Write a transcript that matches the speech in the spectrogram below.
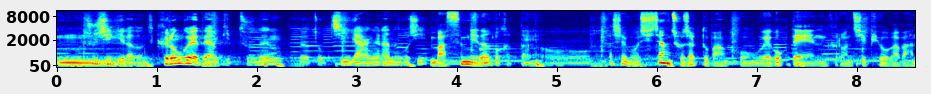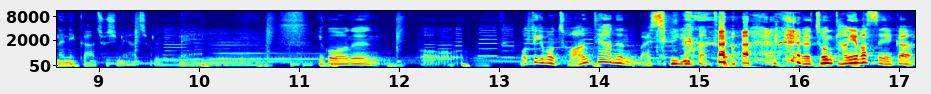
음. 뭐 주식이라든지 그런 거에 대한 B2는 좀 지양을 하는 것이 맞습니다. 좋을 것 같다. 네. 어. 사실 뭐 시장 조작도 많고 왜곡된 그런 지표가 많으니까 조심해야죠. 네. 음, 이거는 어, 어떻게 보면 저한테 하는 말씀인 것 같아요. 전 당해봤으니까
